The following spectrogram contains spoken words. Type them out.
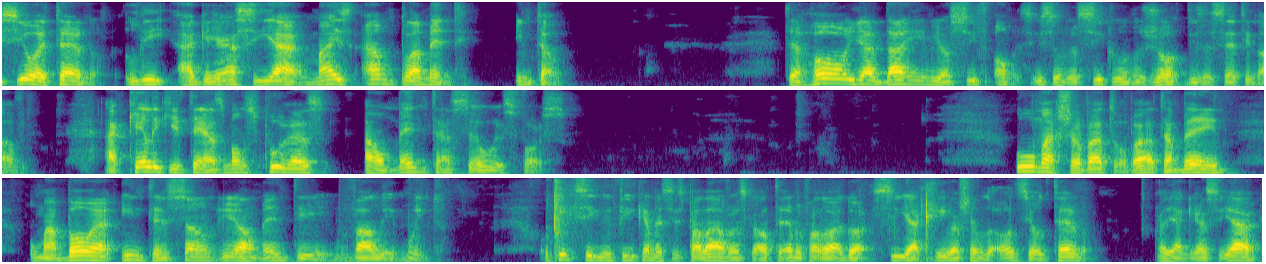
se o Eterno lhe agraciar mais amplamente, então, Tehor Yadaim Yosif Omes. Isso é um versículo no Jó 17, 9. Aquele que tem as mãos puras aumenta seu esforço. Uma Shabbat também, uma boa intenção realmente vale muito. O que, que significam essas palavras que o Alter falou agora? Se aqui Hashem Leod, se o Eterno vai agraciar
